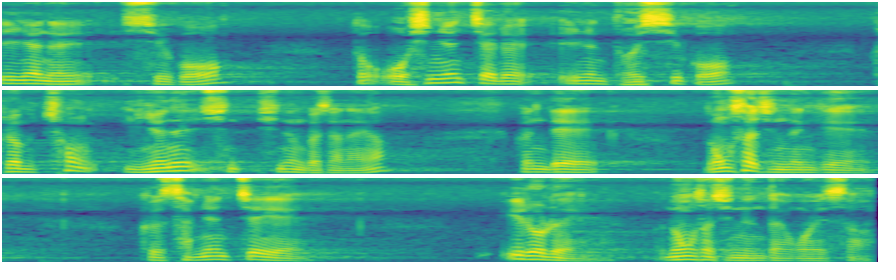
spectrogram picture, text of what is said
1년을 쉬고 또 50년째를 1년 더 쉬고 그럼 총 2년을 쉬는 거잖아요. 근데 농사 짓는 게 그 3년째에 1월에 농사 짓는다고 해서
